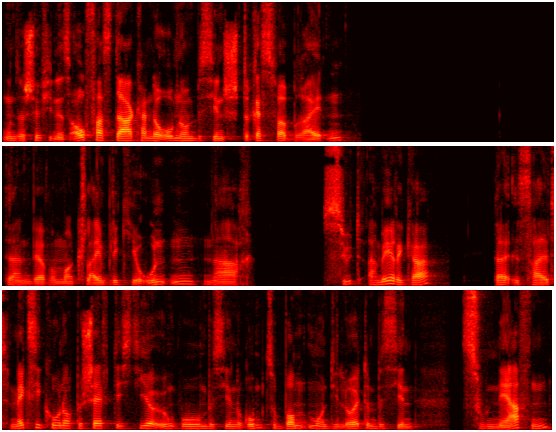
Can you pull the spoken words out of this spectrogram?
Unser Schiffchen ist auch fast da, kann da oben noch ein bisschen Stress verbreiten. Dann werfen wir mal einen kleinen Blick hier unten nach Südamerika. Da ist halt Mexiko noch beschäftigt, hier irgendwo ein bisschen rumzubomben und die Leute ein bisschen zu nerven.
